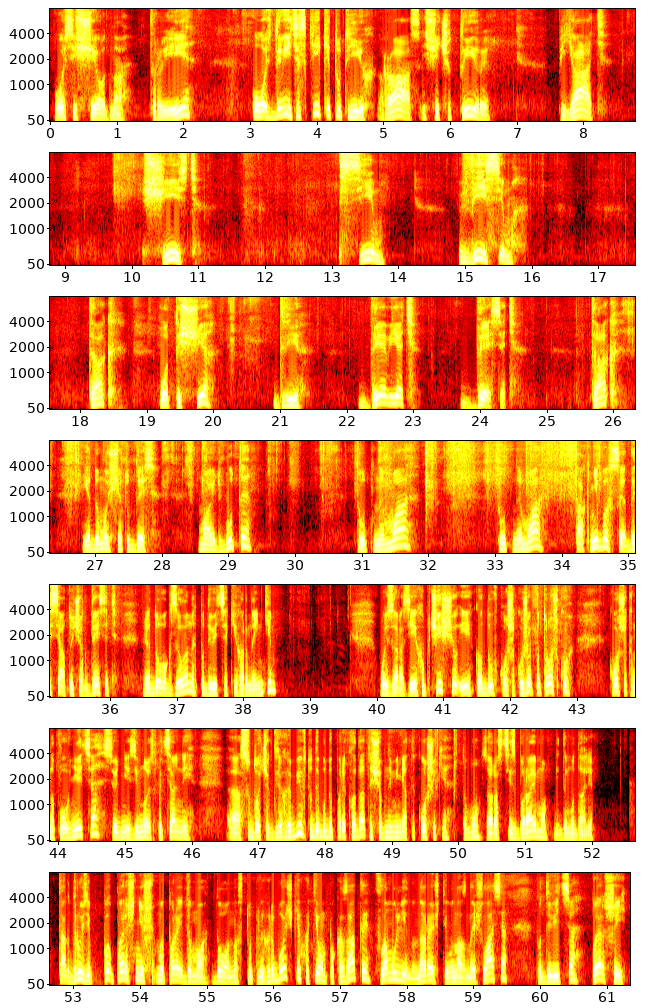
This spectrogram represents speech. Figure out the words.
Ось іще одна. Три. Ось, дивіться, скільки тут їх. Раз, і ще чотири. П'ять. Шість. Сім. Вісім. Так. От іще. Дві. Дев'ять. Десять. Так. Я думаю, ще тут десь мають бути. Тут нема. Тут нема. Так, ніби все. Десяточок, 10 рядовок зелених. Подивіться, які гарненькі. Ось зараз я їх обчищу і кладу в кошик. Уже потрошку кошик наповнюється. Сьогодні зі мною спеціальний е, судочок для грибів. Туди буду перекладати, щоб не міняти кошики. Тому зараз ці збираємо, йдемо далі. Так, друзі, перш ніж ми перейдемо до наступних грибочків, хотів вам показати фламуліну. Нарешті вона знайшлася. Подивіться, перший,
